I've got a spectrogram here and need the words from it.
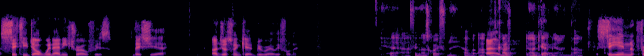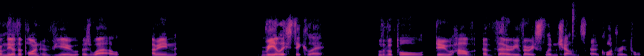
City don't win any trophies this year. I just think it'd be really funny. Yeah, I think that's quite funny. I, I, Um, I'd, I'd get behind that. Seeing from the other point of view as well, I mean, realistically, Liverpool do have a very very slim chance at quadruple.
